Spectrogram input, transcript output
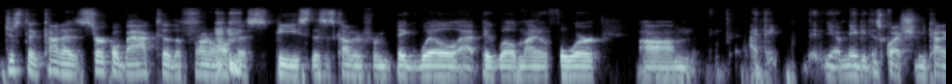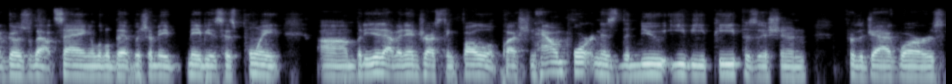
just to kind of circle back to the front office piece, this is coming from Big Will at Big Will 904. Um, I think you know maybe this question kind of goes without saying a little bit, which I may maybe is his point. Um, but he did have an interesting follow up question. How important is the new EVP position for the Jaguars?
